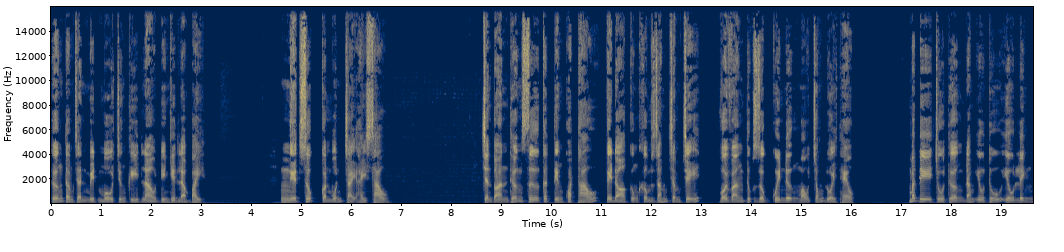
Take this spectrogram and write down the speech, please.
Hướng tâm trần mịt mù chứng khí lao đi như là bay. Nghiệt xúc còn muốn chạy hay sao? Trần Toàn thường sư cất tiếng quát tháo, cây đó cũng không dám chậm trễ, vội vàng thúc giục quy nương mau chóng đuổi theo. Mất đi chủ thường đám yêu thú yêu linh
